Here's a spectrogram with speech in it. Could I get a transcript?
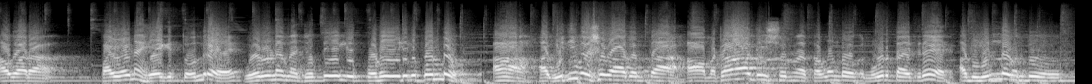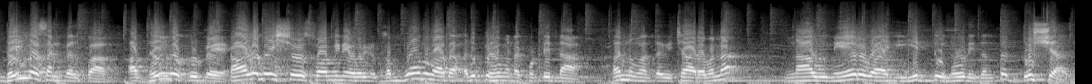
ಅವರ ಪಯಣ ಹೇಗಿತ್ತು ಅಂದ್ರೆ ವರುಣನ ಜೊತೆಯಲ್ಲಿ ಕೊಡೆ ಹಿಡಿದುಕೊಂಡು ಆ ಆ ವಿಧಿವಶವಾದಂತ ಆ ಮಠಾಧೀಶ್ವರನ ತಗೊಂಡೋಗಿ ನೋಡ್ತಾ ಇದ್ರೆ ಅದು ಎಲ್ಲ ಒಂದು ದೈವ ಸಂಕಲ್ಪ. ಆ ದೈವ ಕೃಪೆ ಕಾಲಮೇಶ್ವರ ಸ್ವಾಮಿನೇ ಅವರಿಗೆ ಸಂಪೂರ್ಣವಾದ ಅನುಗ್ರಹವನ್ನ ಕೊಟ್ಟಿದ್ದ ಅನ್ನುವಂತ ವಿಚಾರವನ್ನ ನಾವು ನೇರವಾಗಿ ಇದ್ದು ನೋಡಿದಂತ ದೃಶ್ಯ ಅದು.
